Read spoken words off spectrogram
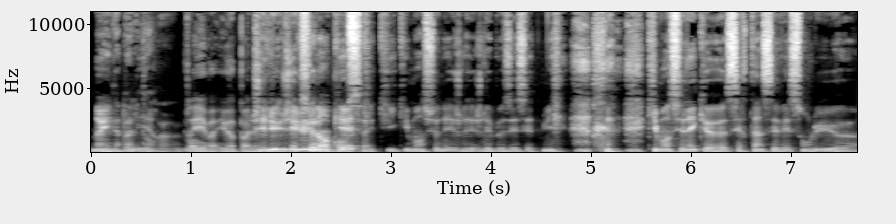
Non, il n'a pas le lire. temps. euh, il va, il va pas J'ai aller. lu, j'ai lu une enquête conseil. qui, qui mentionnait, je l'ai, je l'ai buzzé cette nuit, qui mentionnait que certains CV sont lus euh,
